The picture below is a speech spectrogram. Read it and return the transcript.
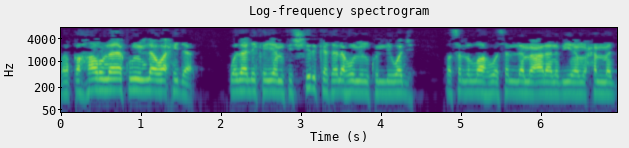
والقهار لا يكون إلا واحدا وذلك ينفي الشركة له من كل وجه وصلى الله وسلم على نبينا محمد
